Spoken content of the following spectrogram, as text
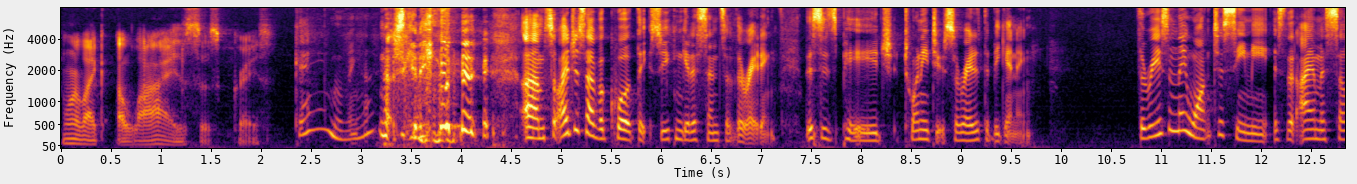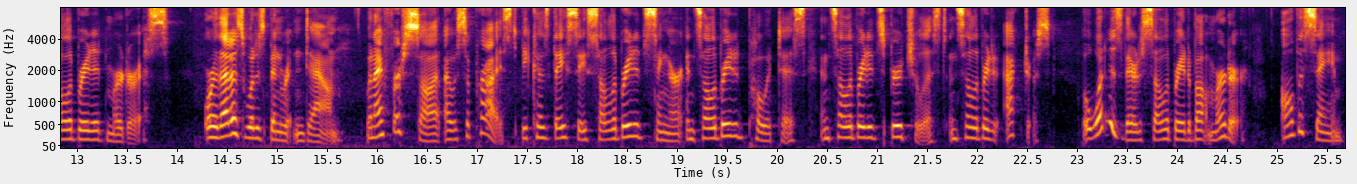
More like a lies, says Grace. Okay, moving on. No, just kidding. um, so I just have a quote that so you can get a sense of the writing. This is page 22, so right at the beginning. The reason they want to see me is that I am a celebrated murderess, or that is what has been written down. When I first saw it, I was surprised because they say celebrated singer and celebrated poetess and celebrated spiritualist and celebrated actress. But what is there to celebrate about murder? All the same,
